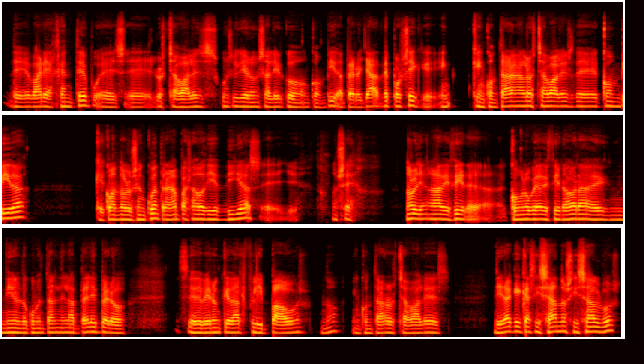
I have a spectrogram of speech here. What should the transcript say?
de varias gente, pues eh, los chavales consiguieron salir con, con, vida. Pero ya de por sí que, que encontraran a los chavales de, con vida, que cuando los encuentran han pasado 10 días, eh, no sé, no lo llegan a decir, eh, como lo voy a decir ahora, eh, ni en el documental ni en la peli, pero se debieron quedar flipados, ¿no? Encontrar a los chavales, dirá que casi sanos y salvos,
